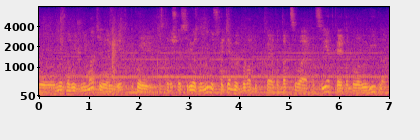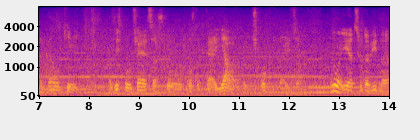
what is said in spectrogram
э, нужно быть внимательным. И это такой достаточно серьезный минус. Хотя бы была бы какая-то торцевая подсветка, это было бы видно, тогда окей. А здесь получается, что просто такая яма, такой чпок, да, и все. Ну и отсюда видно,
